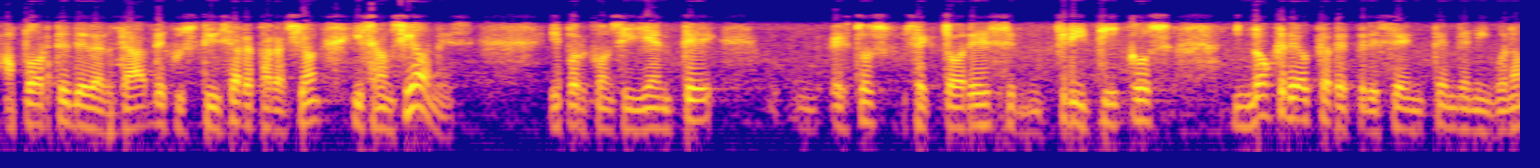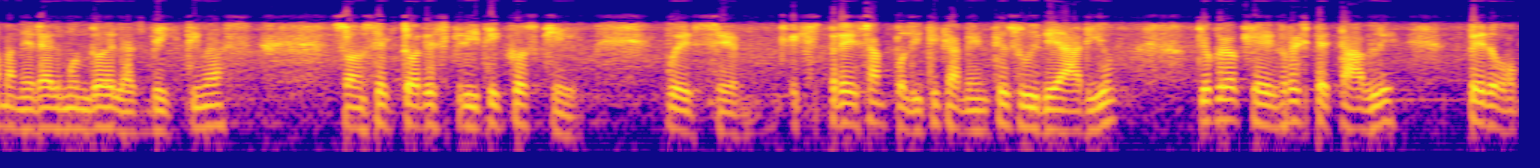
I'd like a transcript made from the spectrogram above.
aportes de verdad, de justicia, reparación y sanciones. Y por consiguiente, estos sectores críticos no creo que representen de ninguna manera el mundo de las víctimas. Son sectores críticos que pues eh, expresan políticamente su ideario. Yo creo que es respetable, pero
